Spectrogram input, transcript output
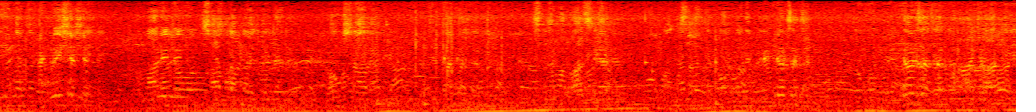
قیمت فیڈریشن میں ہمارے جو سابقہ پریزیڈنٹ ہے راؤ صاحب جن کا اسلام آباد سے ہے وہ پاکستان کے بہت بڑے بلڈرز ہیں۔ تو وہ بلڈرز اگر وہاں جا کے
